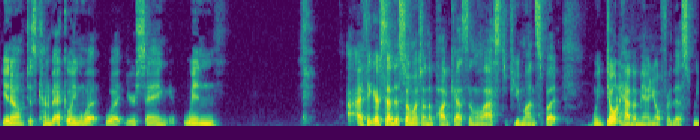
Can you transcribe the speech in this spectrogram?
you know, just kind of echoing what what you're saying. When I think I've said this so much on the podcast in the last few months, but we don't have a manual for this. We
